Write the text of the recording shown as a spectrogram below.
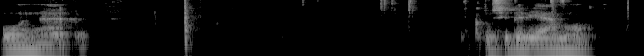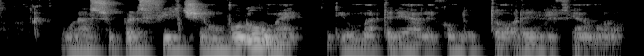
un, consideriamo una superficie, un volume di un materiale conduttore, indichiamolo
